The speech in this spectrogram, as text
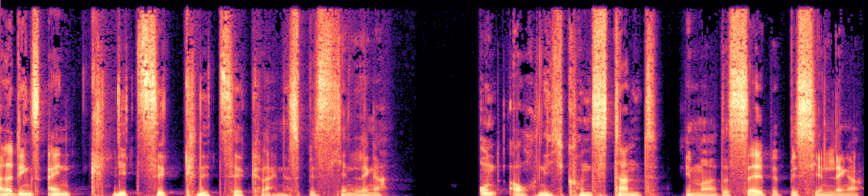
Allerdings ein klitze, klitze kleines bisschen länger. Und auch nicht konstant immer dasselbe bisschen länger.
